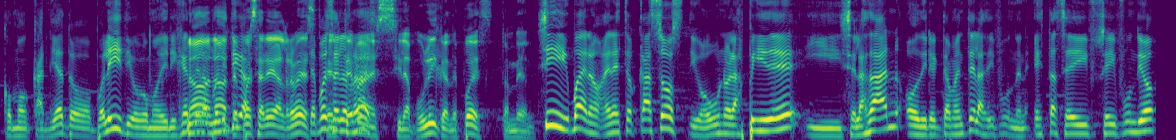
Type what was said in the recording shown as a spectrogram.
como candidato político, como dirigente de No, la no, política, te puede salir al revés. te puede el salir al tema revés. es si la publican después también. Sí, bueno, en estos casos, digo, uno las pide y se las dan o directamente las difunden. Esta se, se difundió,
